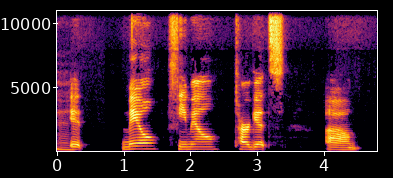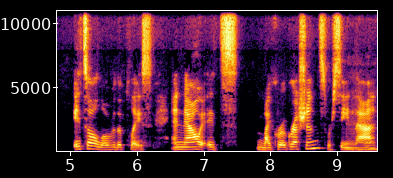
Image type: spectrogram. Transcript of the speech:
Mm. It male, female targets, um, it's all over the place. And now it's microaggressions. We're seeing mm-hmm. that.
